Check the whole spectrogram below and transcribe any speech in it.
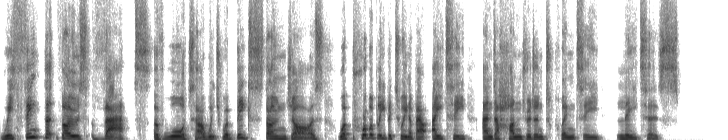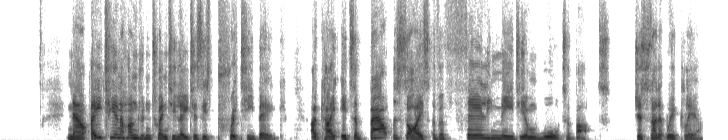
we think that those vats of water, which were big stone jars, were probably between about 80 and 120 litres. Now, 80 and 120 litres is pretty big. Okay, it's about the size of a fairly medium water butt, just so that we're clear.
